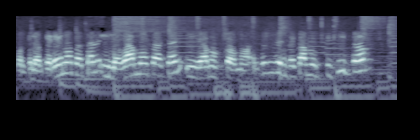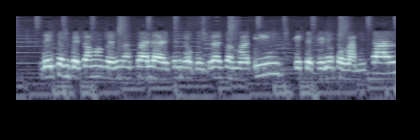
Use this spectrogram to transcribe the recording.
porque lo queremos hacer y lo vamos a hacer y veamos cómo. Entonces empezamos chiquitos, De hecho, empezamos en una sala del Centro Cultural San Martín que se frenó por la mitad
